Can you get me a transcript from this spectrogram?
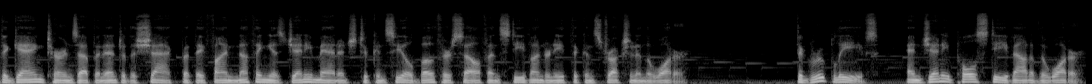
The gang turns up and enter the shack but they find nothing as Jenny managed to conceal both herself and Steve underneath the construction in the water. The group leaves, and Jenny pulls Steve out of the water.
